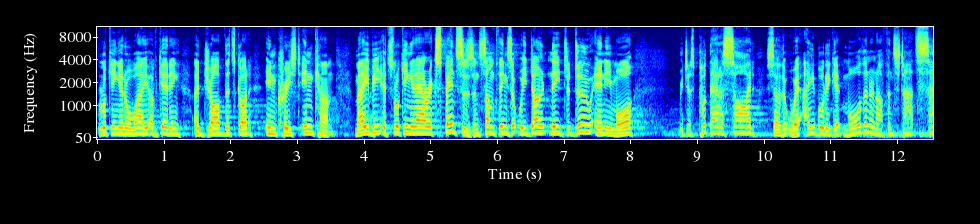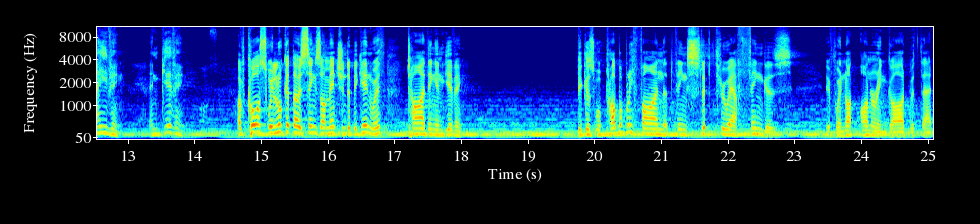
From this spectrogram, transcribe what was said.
looking at a way of getting a job that's got increased income. Maybe it's looking at our expenses and some things that we don't need to do anymore. We just put that aside so that we're able to get more than enough and start saving and giving. Of course, we look at those things I mentioned to begin with tithing and giving. Because we'll probably find that things slip through our fingers if we're not honoring God with that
